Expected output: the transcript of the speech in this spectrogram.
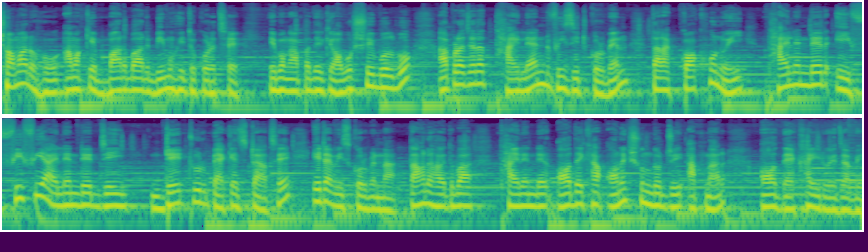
সমারোহ আমাকে বারবার বিমোহিত করেছে এবং আপনাদেরকে অবশ্যই বলব, আপনারা যারা থাইল্যান্ড ভিজিট করবেন, তারা কখনোই থাইল্যান্ডের এই ফিফি আইল্যান্ডের যেই ডে ট্যুর প্যাকেজটা আছে, এটা মিস করবেন না। তাহলে হয়তোবা থাইল্যান্ডের অদেখা অনেক সৌন্দর্যই আপনার অদেখাই রয়ে যাবে।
